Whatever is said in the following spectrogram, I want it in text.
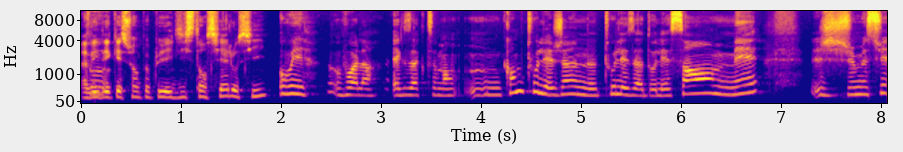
Avec des questions un peu plus existentielles aussi Oui, voilà, exactement. Mm, comme tous les jeunes, tous les adolescents, mais je me suis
